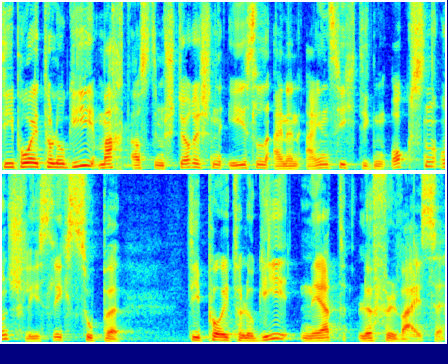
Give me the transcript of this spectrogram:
Die Poetologie macht aus dem störrischen Esel einen einsichtigen Ochsen und schließlich Suppe. Die Poetologie nährt löffelweise.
